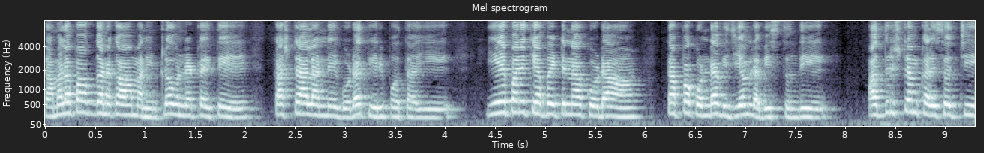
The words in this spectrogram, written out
తమలపాకు గనక మన ఇంట్లో ఉన్నట్లయితే కష్టాలన్నీ కూడా తీరిపోతాయి. ఏ పని చేపట్టినా కూడా తప్పకుండా విజయం లభిస్తుంది. అదృష్టం కలిసొచ్చి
